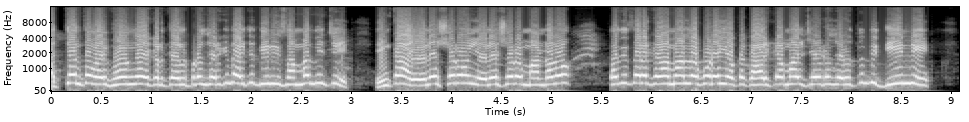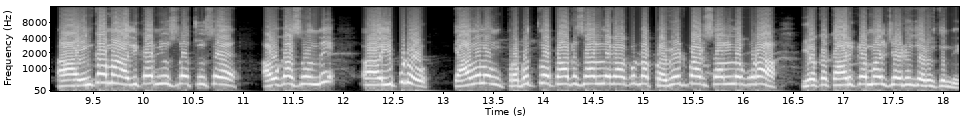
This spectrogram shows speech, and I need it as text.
అత్యంత వైభవంగా ఇక్కడ తెలపడం జరిగింది. అయితే దీనికి సంబంధించి ఇంకా ఏలేశ్వరం ఏలేశ్వరం మండలం తదితర గ్రామాల్లో కూడా ఈ యొక్క కార్యక్రమాలు చేయడం జరుగుతుంది. దీన్ని ఇంకా మన అధికార న్యూస్లో చూసే అవకాశం ఉంది. ఇప్పుడు కేవలం ప్రభుత్వ పాఠశాలలే కాకుండా ప్రైవేట్ పాఠశాలలో కూడా ఈ యొక్క కార్యక్రమాలు చేయడం జరుగుతుంది.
